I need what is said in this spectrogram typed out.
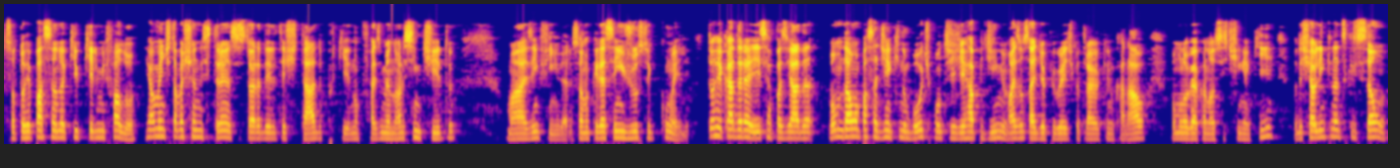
só tô repassando aqui o que ele me falou. Realmente tava achando estranho essa história dele ter cheatado, porque não faz o menor sentido. Mas enfim, velho, só não queria ser injusto aqui com ele. Então o recado era esse, rapaziada. Vamos dar uma passadinha aqui no bolt.gg rapidinho, mais um site de upgrade que eu trago aqui no canal. Vamos logar com a nossa Steam aqui. Vou deixar o link na descrição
